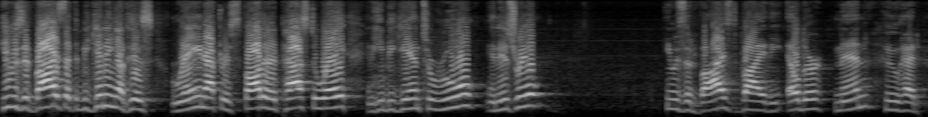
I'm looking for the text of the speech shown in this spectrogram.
He was advised at the beginning of his reign after his father had passed away and he began to rule in Israel. He was advised by the elder men who had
